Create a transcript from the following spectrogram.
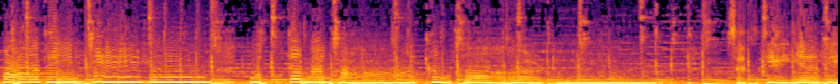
பாதையின் ஜீவன். ఉత్తమ జాకం చాటు సత్యవే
